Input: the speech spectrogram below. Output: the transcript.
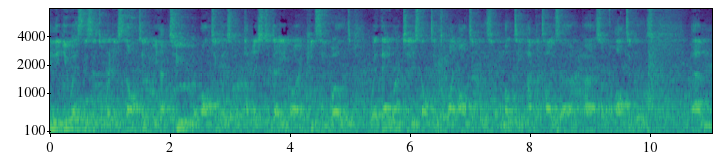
In the US, this has already started. We had two articles that were published today by PC World, where they're actually starting to write articles for multi advertiser uh, sort of articles um,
